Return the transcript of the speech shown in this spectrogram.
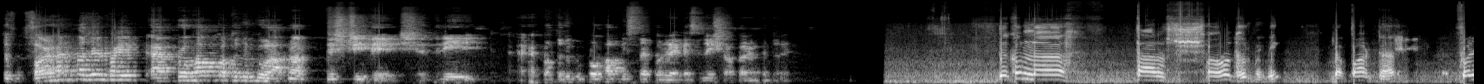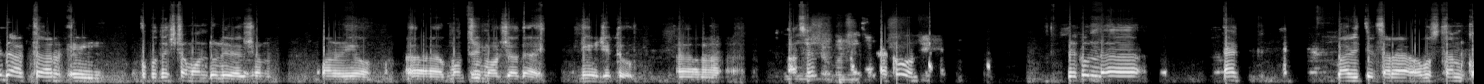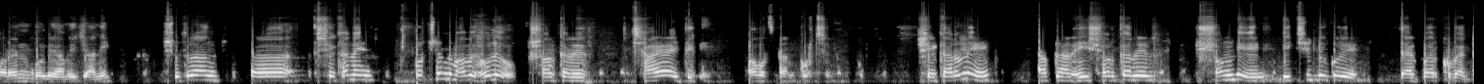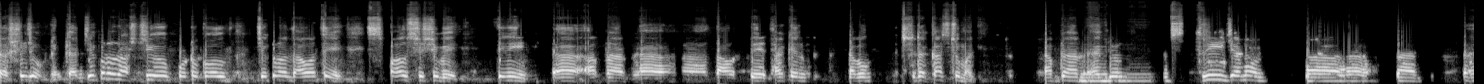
তো ফরহাদ ভাইয়ের প্রভাব কতটুকু আপনার দৃষ্টিতে তিনি কতটুকু প্রভাব বিস্তার করে রেখেছেন এই সরকারের ভেতরে? দেখুন তার সহধর্মিনী বা পার্টনার ফরিদা আক্তার এই উপদেষ্টা মন্ডলীর একজন মাননীয় মন্ত্রী মর্যাদায় নিয়োজিত আছেন। এখন দেখুন এক বাড়িতে তারা অবস্থান করেন বলে আমি জানি। সুতরাং সেখানে প্রচণ্ড ভাবে হলেও সরকারের ছায়ায় তিনি অবস্থান করছেন। সে কারণে আপনার এই সরকারের সঙ্গে বিচ্ছিন্ন করে দেখবার খুব একটা সুযোগ নেই। কারণ যে কোনো রাষ্ট্রীয় প্রোটোকল যে কোনো দাওয়াতে স্পাউস হিসেবে তিনি আপনার দাওয়াত পেয়ে থাকেন এবং সেটা কাস্টমারি আপনার একজন স্ত্রী যেমন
